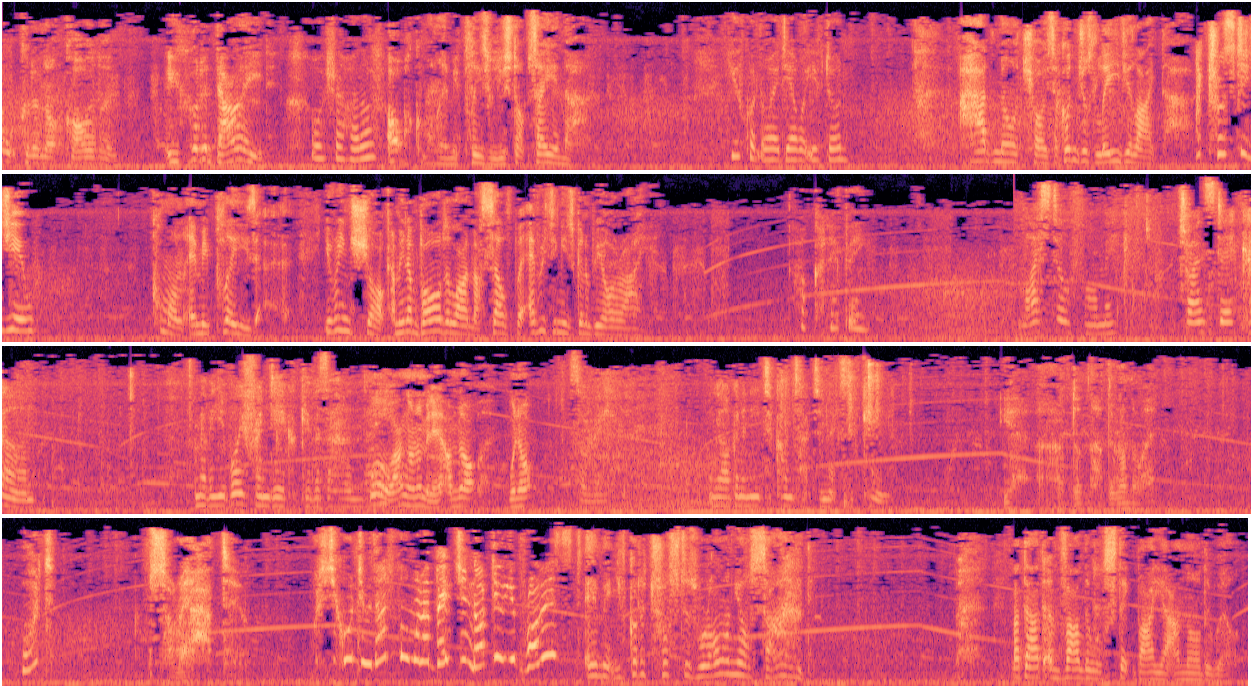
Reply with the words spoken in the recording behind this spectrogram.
out could have not called him. You could have died. I wish I had have. Oh, come on, Amy, please, will you stop saying that? You've got no idea what you've done. I had no choice. I couldn't just leave you like that. I trusted you. Come on, Amy, please. Uh, You're in shock. I mean, I'm borderline myself, but everything is going to be all right. How can it be? Lie still for me. Try and stay calm. Maybe your boyfriend here could give us a hand. eh? Whoa, hang on a minute. I'm not. We're not. Sorry. We are going to need to contact a next of kin. Yeah, I- I've done that. They're on the way. What? I'm sorry, I had to. What did you go and do that for when I begged you not to? You promised. Amy, you've got to trust us. We're all on your side. My dad and Valda will stick by you. I know they will.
